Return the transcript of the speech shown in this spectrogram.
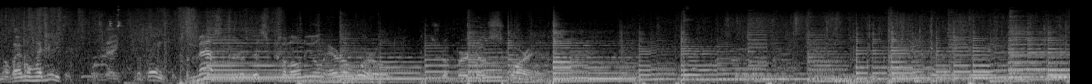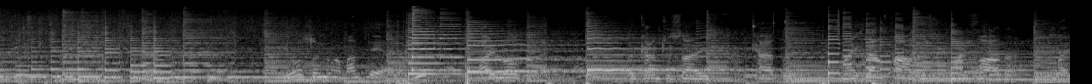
Nos vemos allí. The master of this colonial era world is Roberto Suarez. Yo soy un amante a la countryside, cattle. My grandfather, my father, my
